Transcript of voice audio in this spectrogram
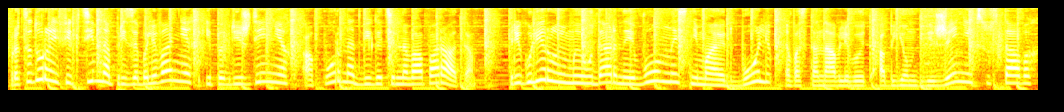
Процедура эффективна при заболеваниях и повреждениях опорно-двигательного аппарата. Регулируемые ударные волны снимают боль, восстанавливают объем движений в суставах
